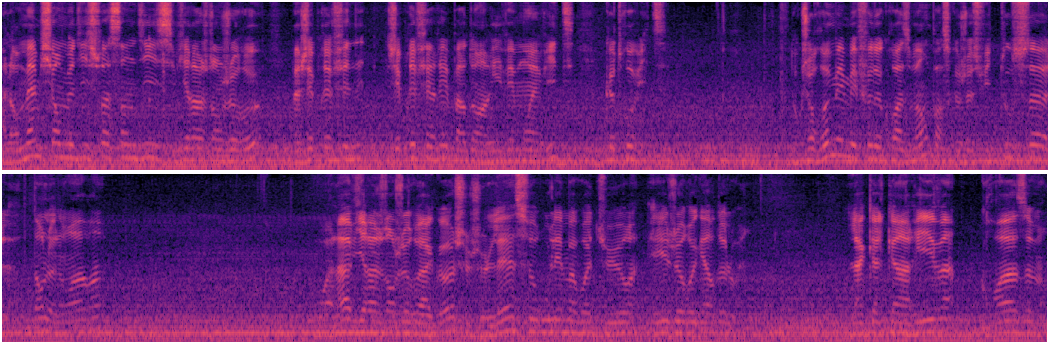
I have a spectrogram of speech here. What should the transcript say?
Alors même si on me dit 70, virage dangereux, ben, j'ai préféré, arriver moins vite que trop vite. Donc je remets mes feux de croisement parce que je suis tout seul dans le noir. Voilà, virage dangereux à gauche, je laisse rouler ma voiture et je regarde loin. Là quelqu'un arrive, croisement.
